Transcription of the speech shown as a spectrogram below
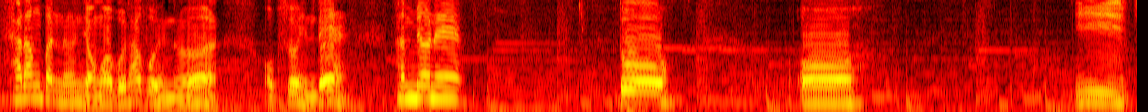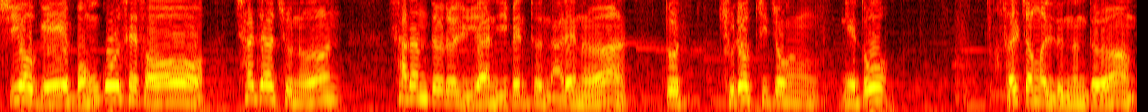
사랑받는 영업을 하고 있는 업소인데 반면에 또 어, 이 지역 외에 먼 곳에서 찾아주는 사람들을 위한 이벤트 날에는 또 주력 기종에도 설정을 넣는 등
